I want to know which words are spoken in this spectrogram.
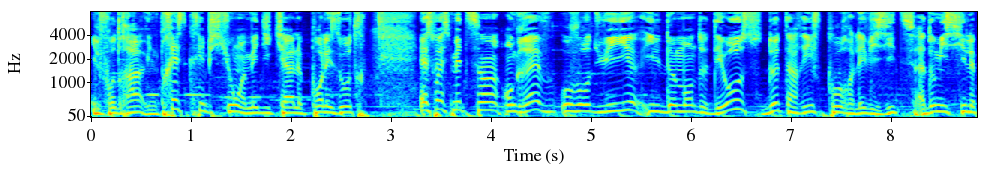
Il faudra une prescription médicale pour les autres. SOS médecins en grève aujourd'hui. Ils demandent des hausses de tarifs pour les visites à domicile.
